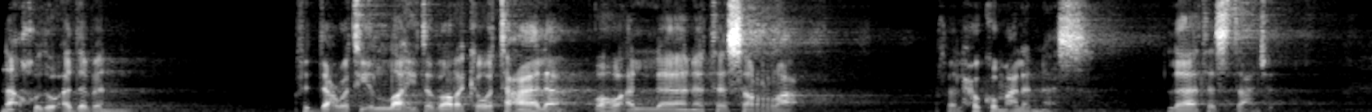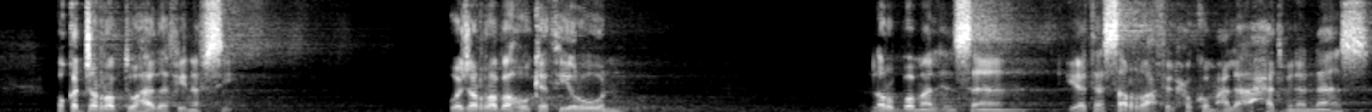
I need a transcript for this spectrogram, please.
نأخذ ادبا في الدعوة إلى الله تبارك وتعالى وهو الا نتسرع في الحكم على الناس. لا تستعجل. وقد جربت هذا في نفسي. وجربه كثيرون. لربما الإنسان يتسرع في الحكم على أحد من الناس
